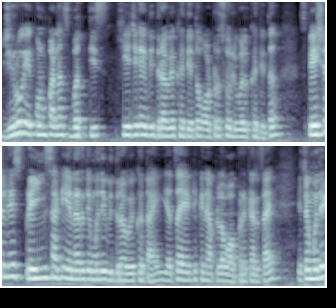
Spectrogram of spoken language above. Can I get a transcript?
झिरो एकोणपन्नास बत्तीस हे जे काही विद्राव्य खत येतं वॉटर सोल्युबल खत येतं स्पेशल हे स्प्रेइंगसाठी येणारं त्यामध्ये विद्राव्य खत आहे याचा या ठिकाणी आपला वापर करायचा आहे. याच्यामध्ये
